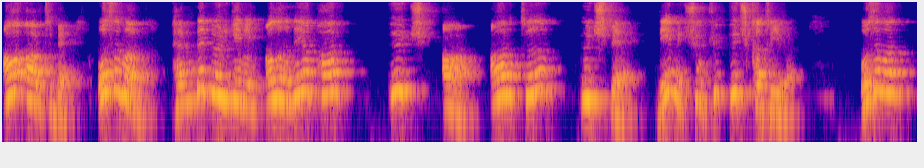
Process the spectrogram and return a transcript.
A artı B. O zaman pembe bölgenin alanı ne yapar? 3A artı 3B. Değil mi? Çünkü 3 katıydı. O zaman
